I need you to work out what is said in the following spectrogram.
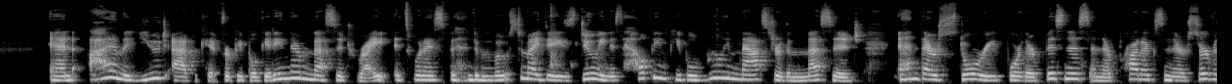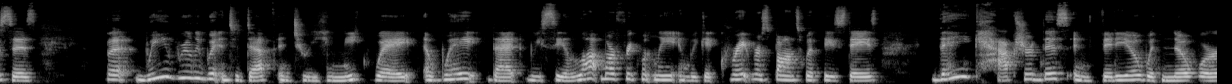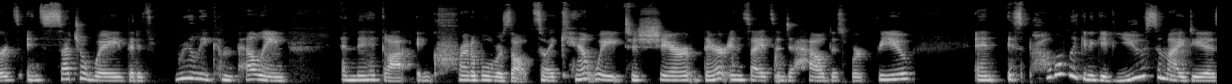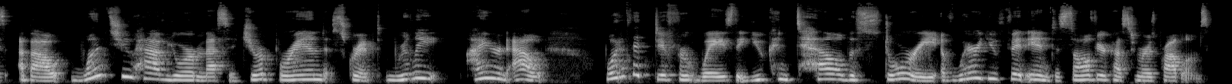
and I am a huge advocate for people getting their message right. It's what I spend most of my days doing is helping people really master the message and their story for their business and their products and their services. But we really went into depth into a unique way, a way that we see a lot more frequently and we get great response with these days. They captured this in video with no words in such a way that it's really compelling and they got incredible results. So I can't wait to share their insights into how this worked for you. And it's probably going to give you some ideas about once you have your message, your brand script really ironed out, what are the different ways that you can tell the story of where you fit in to solve your customers' problems?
